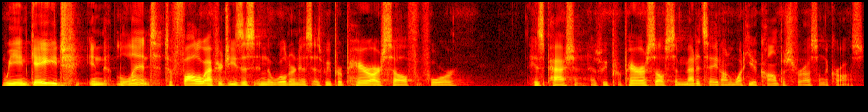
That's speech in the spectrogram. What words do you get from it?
we engage in Lent to follow after Jesus in the wilderness as we prepare ourselves for his passion, as we prepare ourselves to meditate on what he accomplished for us on the cross.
